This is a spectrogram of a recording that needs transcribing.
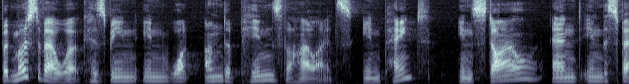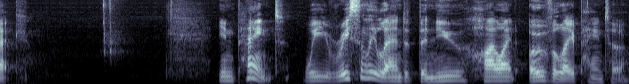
But most of our work has been in what underpins the highlights in Paint, in Style, and in the spec. In Paint, we recently landed the new Highlight Overlay Painter.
